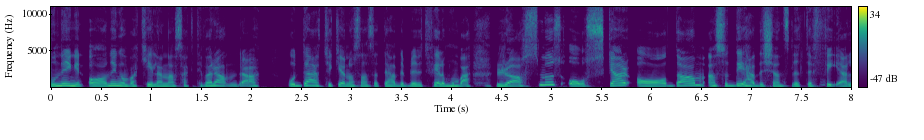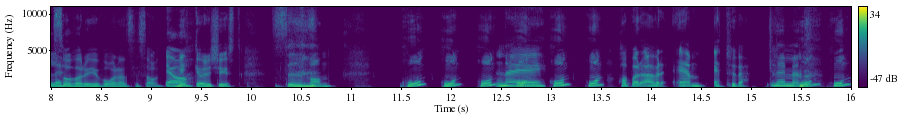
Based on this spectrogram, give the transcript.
hon har ingen aning om vad killarna har sagt till varandra. Och där tycker jag någonstans att det hade blivit fel om hon bara Rasmus, Oscar, Adam. Alltså det hade känts lite fel. Så var det ju våran säsong. Ja. Vilka har du kysst? Simon. Hon, hon, hon, Nej. hon, hon, hon hoppar över en, ett huvud. Nej, men... Hon, hon,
